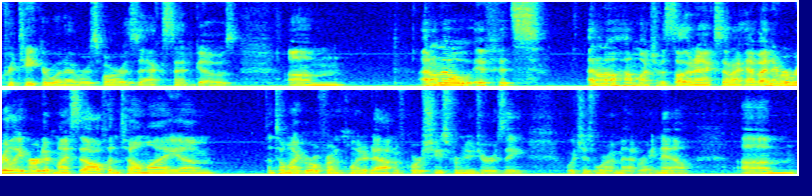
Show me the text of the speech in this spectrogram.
critique or whatever as far as accent goes. Um, I don't know if it's I don't know how much of a southern accent I have. I never really heard it myself until my um, until my girlfriend pointed out. And of course, she's from New Jersey, which is where I'm at right now. Um,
